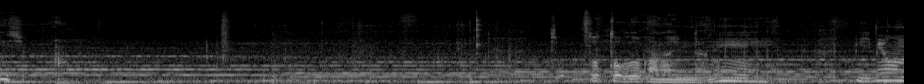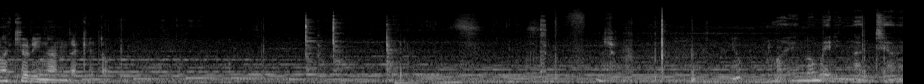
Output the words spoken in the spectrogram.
よいしょ。ちょっと届かないんだね。微妙な距離なんだけど。よいしょ。よっ前のめりになっちゃうね。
